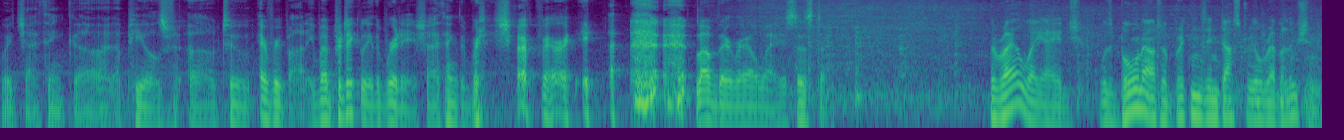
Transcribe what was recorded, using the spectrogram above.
which I think uh, appeals uh, to everybody, but particularly the British. I think the British are very, love their railway system. The railway age was born out of Britain's Industrial Revolution.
